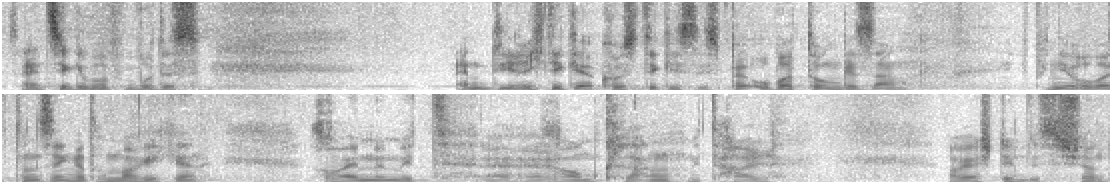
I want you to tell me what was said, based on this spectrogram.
Das Einzige, wo, das die richtige Akustik ist, ist bei Obertongesang. Ich bin ja Obertonsänger, darum mag ich gern Räume mit äh, Raumklang, mit Hall. Aber ja, stimmt, es ist schon,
